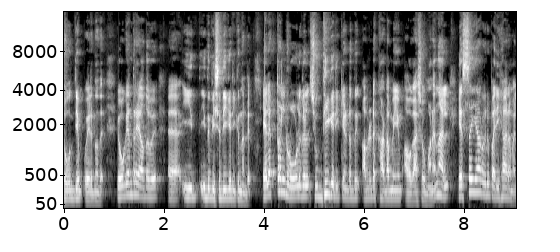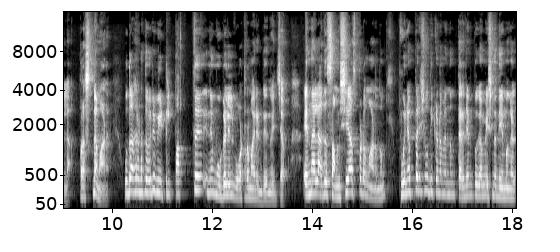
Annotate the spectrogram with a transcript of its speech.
ചോദ്യം വരുന്നത്. യോഗേന്ദ്ര യാദവ് ഈ ഇത് വിശദീകരിക്കുന്നുണ്ട്. ഇലക്ട്രൽ റോളുകൾ ശുദ്ധീകരിക്കേണ്ടത് അവരുടെ കടമയും അവകാശവുമാണ്. എന്നാൽ എസ് ഐ ആർ ഒരു പരിഹാരമല്ല. പ്രശ്നമാണ്. ഉദാഹരണത്തിന് ഒരു വീട്ടിൽ പത്തിന് മുകളിൽ വോട്ടർമാരുണ്ട് എന്ന് വെച്ചാൽ എന്നാൽ അത് സംശയാസ്പദമാണെന്നും പുനഃപരിശോധിക്കണമെന്നും തെരഞ്ഞെടുപ്പ് കമ്മീഷന്റെ നിയമങ്ങൾ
